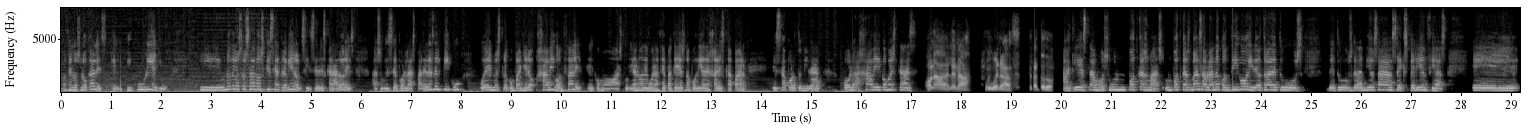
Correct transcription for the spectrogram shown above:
conocen los locales, el Picu Rieyu. Y uno de los osados que se atrevieron, sin ser escaladores, a subirse por las paredes del Picu fue nuestro compañero Javi González, que como asturiano de buena cepa que es, no podía dejar escapar esa oportunidad. Hola Javi, ¿cómo estás? Hola Elena, muy buenas. ¿Qué tal todo? Aquí estamos, un podcast más, un podcast más hablando contigo y de otra de tus, de tus grandiosas experiencias. Eh,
